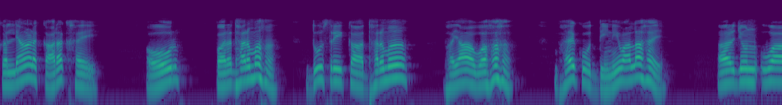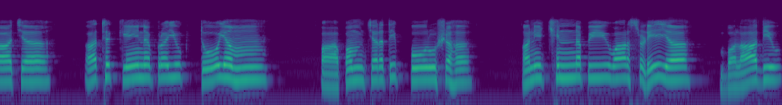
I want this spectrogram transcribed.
कल्याणकारक है। और परधर्म, दूसरे का धर्म भयावह भय को देने वाला है। अर्जुन उवाच, अथ केन प्रयुक्तोऽयं? पापं चरति पुरुषः, अनिच्छिन्नपि वार्षणेय। बलादिव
